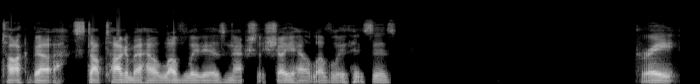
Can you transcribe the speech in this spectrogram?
talk about, stop talking about how lovely it is and actually show you how lovely this is. Great.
